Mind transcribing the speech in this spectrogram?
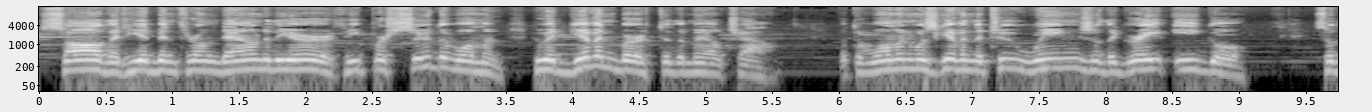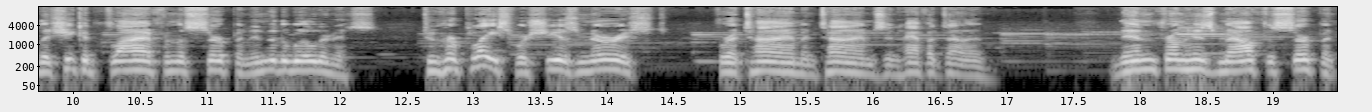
saw that he had been thrown down to the earth, he pursued the woman who had given birth to the male child. But the woman was given the two wings of the great eagle so that she could fly from the serpent into the wilderness to her place where she is nourished for a time and times and half a time. Then from his mouth the serpent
